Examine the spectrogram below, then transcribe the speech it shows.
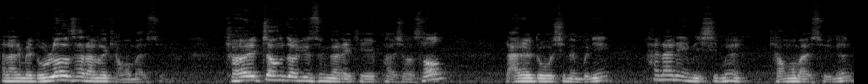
하나님의 놀라운 사랑을 경험할 수 있는 결정적인 순간에 개입하셔서 나를 도우시는 분이 하나님이심을 경험할 수 있는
